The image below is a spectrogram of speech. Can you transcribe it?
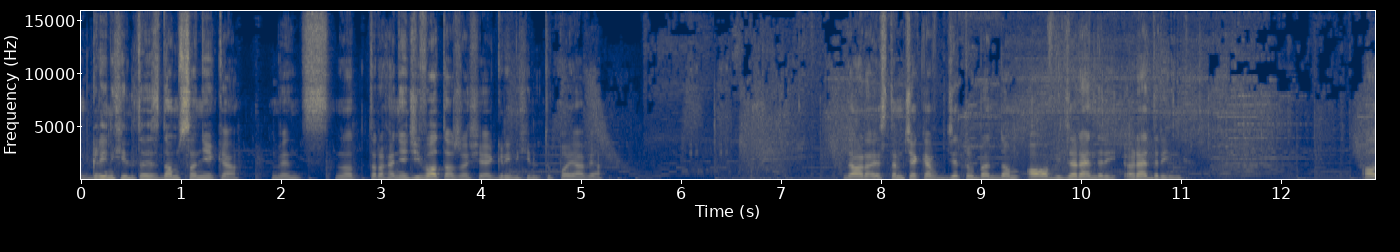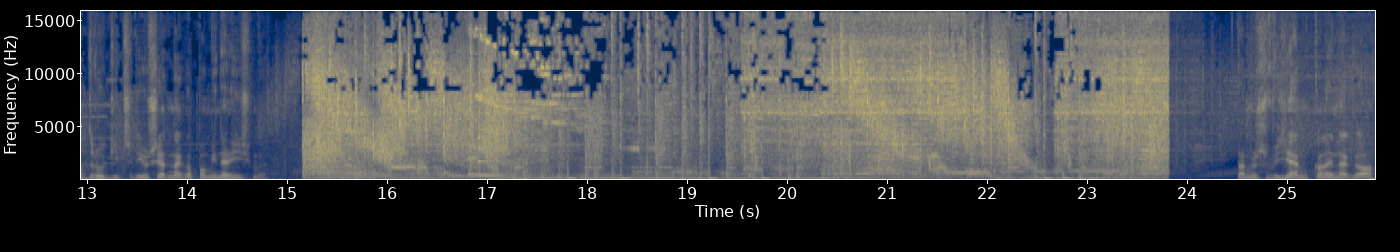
Green Hill to jest dom Sonika, więc no trochę nie dziwota, że się Green Hill tu pojawia. Dobra, jestem ciekaw, gdzie tu będą... O, widzę Red, Ring. O, drugi, czyli już jednego pominęliśmy. Tam już widziałem kolejnego.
